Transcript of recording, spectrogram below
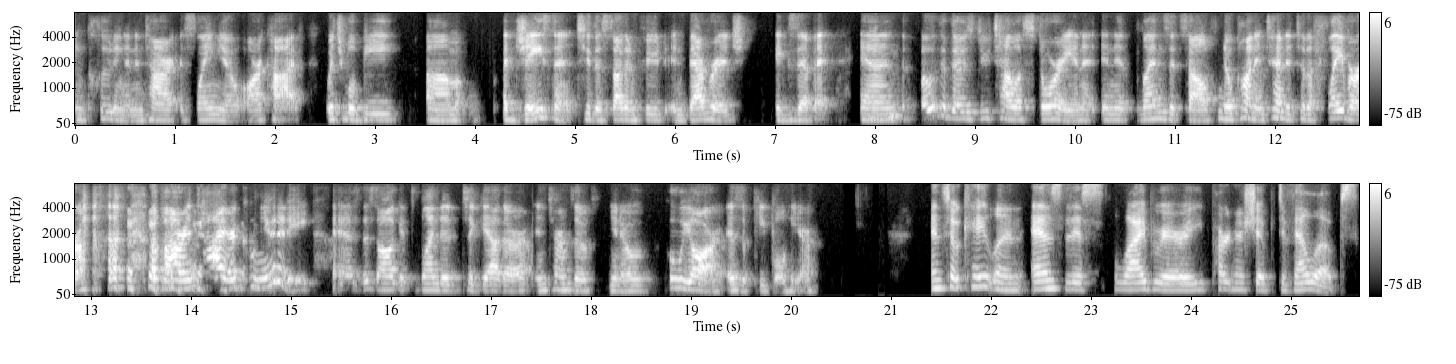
including an entire Isleño archive, which will be um, adjacent to the Southern Food and Beverage exhibit. And mm-hmm. both of those do tell a story and it, and it lends itself, no pun intended, to the flavor of our entire community as this all gets blended together in terms of, you know, who we are as a people here. And so, Caitlin, as this library partnership develops,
